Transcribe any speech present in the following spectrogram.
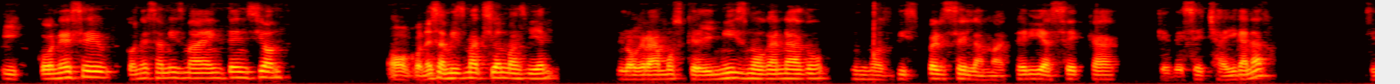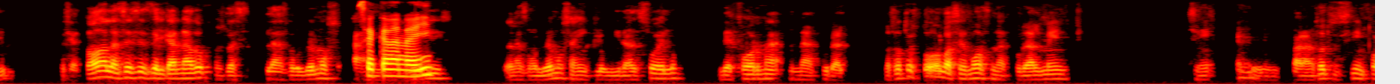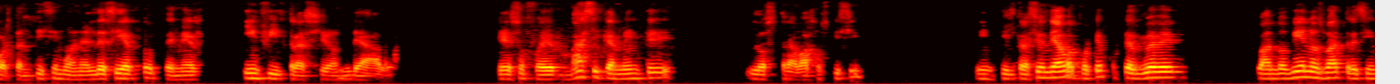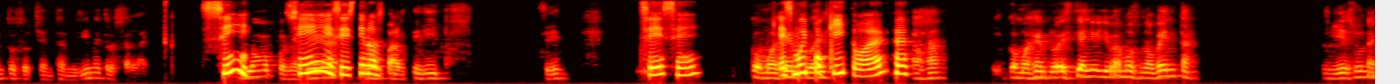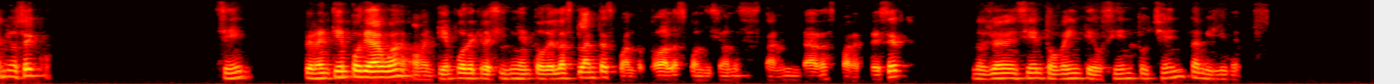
Y con, ese, con esa misma intención, o con esa misma acción más bien, logramos que el mismo ganado nos disperse la materia seca que desecha el ganado. ¿sí? O sea, todas las heces del ganado, pues las, las volvemos a... Se quedan ahí. Las volvemos a incluir al suelo de forma natural. Nosotros todo lo hacemos naturalmente. ¿sí? Eh, para nosotros es importantísimo en el desierto tener infiltración de agua. Eso fue básicamente los trabajos que hicimos. Infiltración de agua, ¿por qué? Porque llueve cuando bien nos va 380 milímetros al año. Sí, pues, sí, sí, sí, nos... partiditos. ¿sí? Sí, sí. Como es muy poquito, ¿eh? Ajá. Como ejemplo, este año llevamos 90 y es un año seco. ¿Sí? Pero en tiempo de agua o en tiempo de crecimiento de las plantas, cuando todas las condiciones están dadas para crecer, nos llueven 120 o 180 milímetros.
